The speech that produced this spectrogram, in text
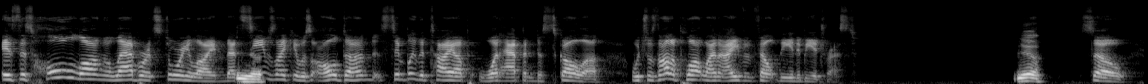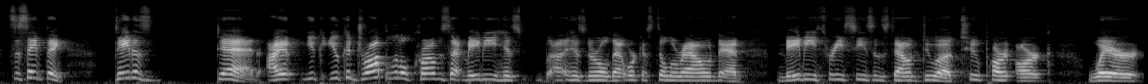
is this whole long, elaborate storyline that Yeah. seems like it was all done simply to tie up what happened to Schala, which was not a plot line I even felt needed to be addressed. yeah, So it's the same thing. Data's dead. I you you could drop little crumbs that maybe his uh, his neural network is still around, and maybe three seasons down do a two part arc where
